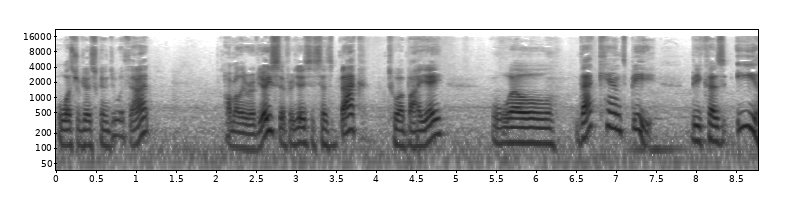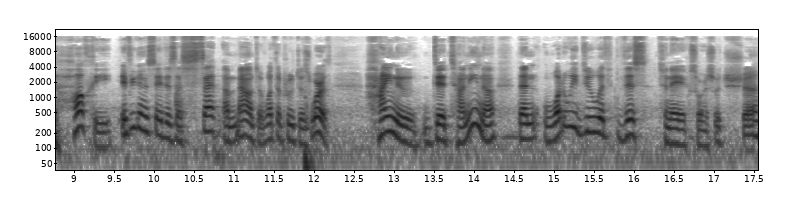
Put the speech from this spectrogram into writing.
What's Rav Yosef going to do with that? Amarli Rav Yosef. Rav Yosef says back to Abaye, well, that can't be. Because i if you're going to say there's a set amount of what the fruit is worth, hainu de tanina, then what do we do with this Tanaic source, which uh,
